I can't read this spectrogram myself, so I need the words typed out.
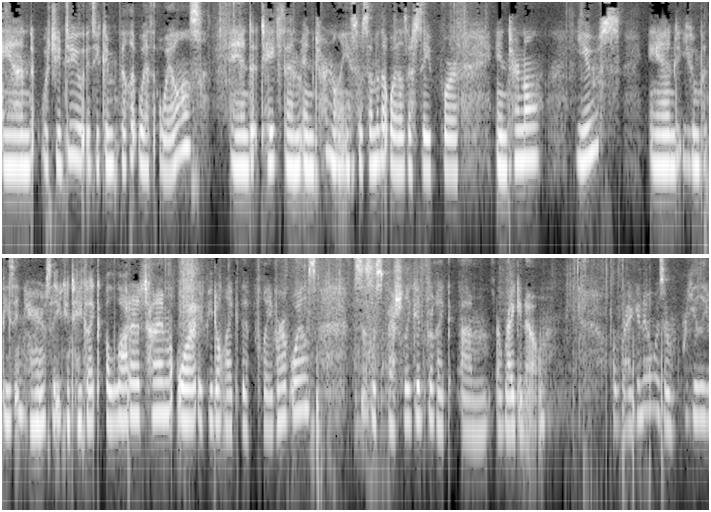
and what you do is you can fill it with oils and take them internally. So some of the oils are safe for internal use and you can put these in here so you can take like a lot at a time or if you don't like the flavor of oils this is especially good for like um, oregano oregano is a really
